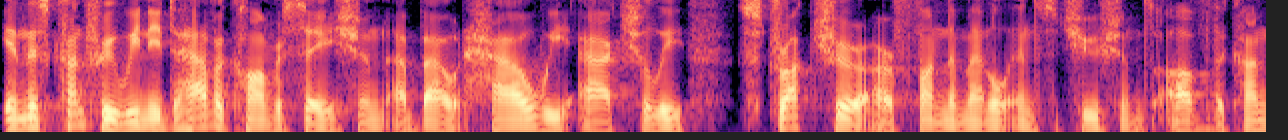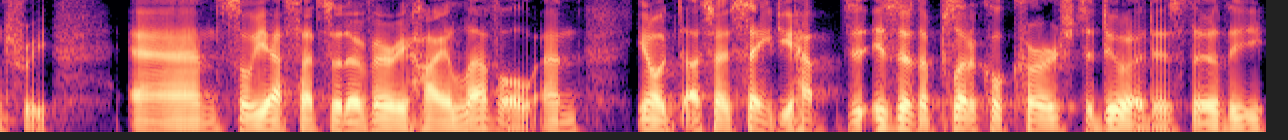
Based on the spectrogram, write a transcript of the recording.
in this country, we need to have a conversation about how we actually structure our fundamental institutions of the country. And so, yes, that's at a very high level. And you know, as I was saying, do you have? Is there the political courage to do it? Is there the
